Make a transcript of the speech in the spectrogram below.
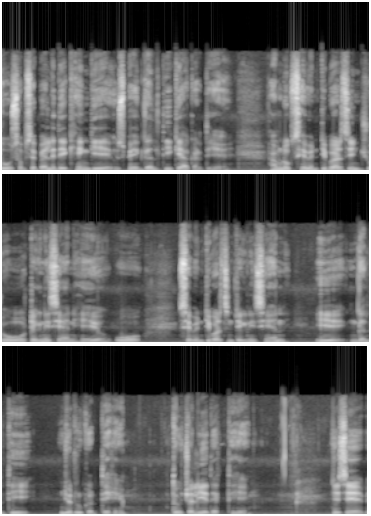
तो सबसे पहले देखेंगे उस पर गलती क्या करती है। हम लोग सेवेंटी परसेंट जो टेक्नीशियन है, वो सेवेंटी परसेंट टेक्नीशियन ये गलती ज़रूर करते हैं। तो चलिए देखते हैं। जैसे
